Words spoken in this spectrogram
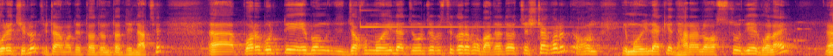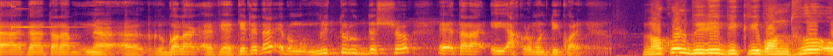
করেছিল, যেটা আমাদের তদন্তাধীন আছে। পরবর্তী এবং যখন মহিলা জোর জবস্তি করে এবং বাধা দেওয়ার চেষ্টা করে, তখন এই মহিলাকে ধারালো অস্ত্র দিয়ে গলায় তারা গলা কেটে দেয় এবং মৃত্যুর উদ্দেশ্য তারা এই আক্রমণটি করে। নকল বিড়ি বিক্রি বন্ধ ও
